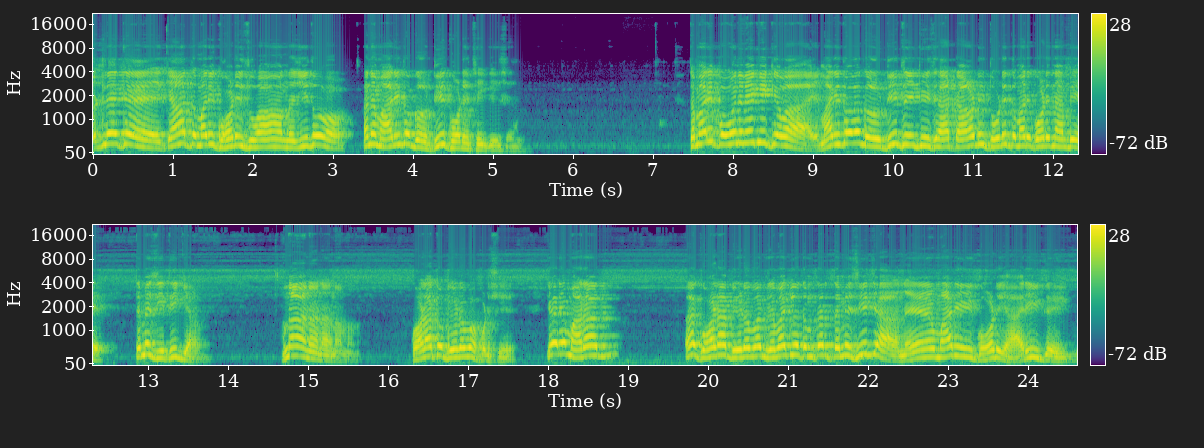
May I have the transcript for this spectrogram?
એટલે કે ક્યાં તમારી ઘોડી જુવાન હજી તો, અને મારી તો ગઢી ઘોડી થઈ ગઈ છે. તમારી પવન વેગી કહેવાય. મારી તો હવે ગઢી થઈ ગઈ છે. આ ટાળી થોડી તમારી ઘોડીના બે. તમે જીતી ગયા. ના ના ના ના ના. ઘોડા તો ભેળવવા પડશે. અરે મહારાજ, આ ઘોડા ભેળવવાનું રહેવા દો તમ જીત્યા ને મારી ઘોડી હારી ગઈ.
